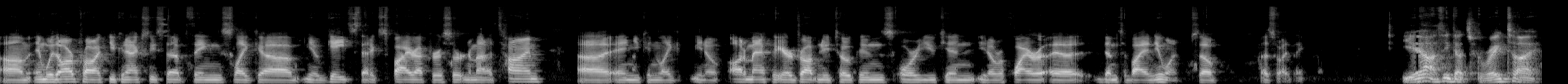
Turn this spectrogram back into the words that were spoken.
Um, and with our product, you can actually set up things like uh, you know gates that expire after a certain amount of time, uh, and you can like you know automatically airdrop new tokens, or you can you know require uh, them to buy a new one. So that's what I think. Yeah, I think that's great, Ty.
